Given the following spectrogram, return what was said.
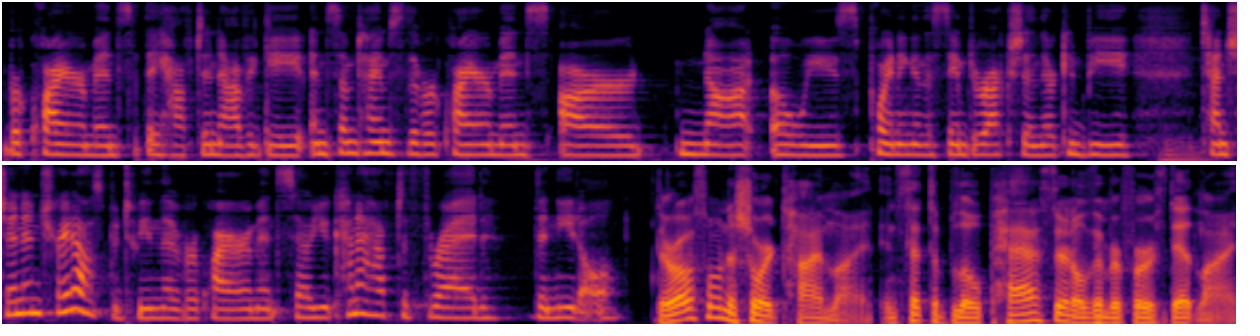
requirements that they have to navigate. And sometimes the requirements are not always pointing in the same direction. There can be mm. tension and trade offs between the requirements. So you kind of have to thread the needle. They're also on a short timeline and set to blow past their November 1st deadline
